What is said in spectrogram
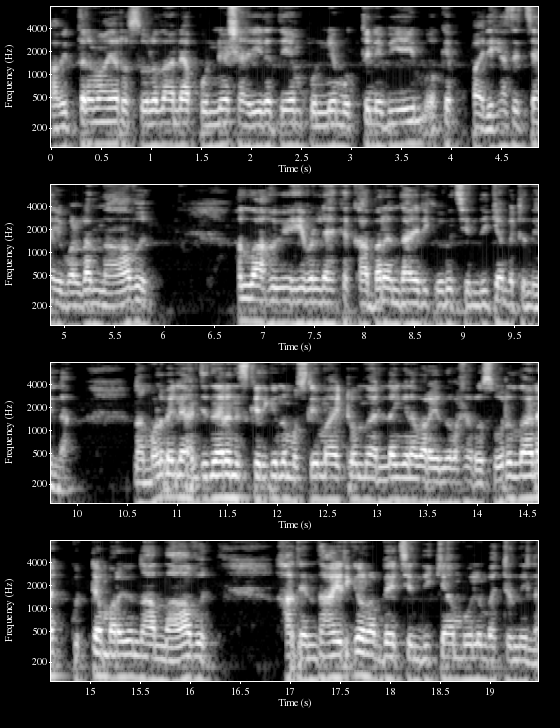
പവിത്രമായ റസൂലുള്ളാഹിന്റെ ആ പുണ്യ ശരീരത്തെയും പുണ്യ മുത്തുനബിയെയും ഒക്കെ പരിഹസിച്ച ഇവളുടെ നാവ്. അള്ളാഹുവെ ഇവളുടെയൊക്കെ ഖബർ എന്തായിരിക്കും എന്ന് ചിന്തിക്കാൻ പറ്റുന്നില്ല. നമ്മൾ വലിയ അഞ്ചു നേരം നിസ്കരിക്കുന്ന മുസ്ലിമായിട്ടൊന്നും അല്ല ഇങ്ങനെ പറയുന്നത്. പക്ഷെ റസൂലുള്ളാഹിനെ കുറ്റം പറയുന്ന ആ നാവ് അതെന്തായിരിക്കും റബ്ബെ? ചിന്തിക്കാൻ പോലും പറ്റുന്നില്ല.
